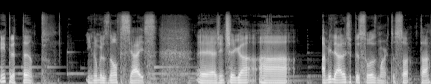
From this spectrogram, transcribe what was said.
Entretanto, em números não oficiais, é, a gente chega a, a milhares de pessoas mortas só tá?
